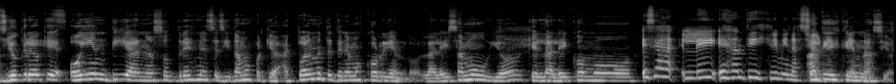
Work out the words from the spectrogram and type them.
sí, yo creo que hoy en día nosotros necesitamos, porque actualmente tenemos corriendo la ley Samudio, que es la ley como Esa ley es antidiscriminación. antidiscriminación.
